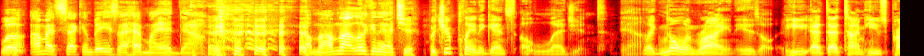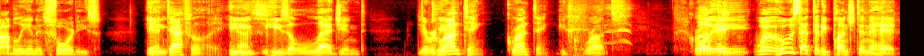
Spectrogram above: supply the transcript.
Well- Well, I'm at second base. I have my head down. I'm, I'm not looking at you. But you're playing against a legend. Yeah. Like Nolan Ryan is a he at that time he was probably in his 40s. He, yeah, definitely. He's Yes. he's a legend. You ever get, grunting, grunting. he grunts. Well, yeah, Grunting. you- well, who was that that he punched in the head?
